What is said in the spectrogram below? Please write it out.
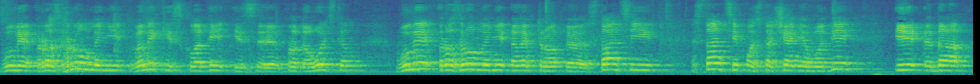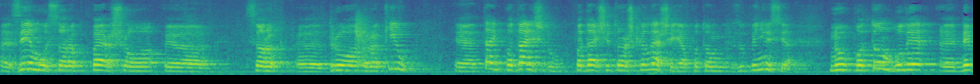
були розгромлені великі склади із е, продовольством, були розгромлені електростанції, станції постачання води. І на зиму 41-го, е, 42-го років, е, та й подальше, подальше трошки легше, я потім зупинюся. Ну, потім були, е,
